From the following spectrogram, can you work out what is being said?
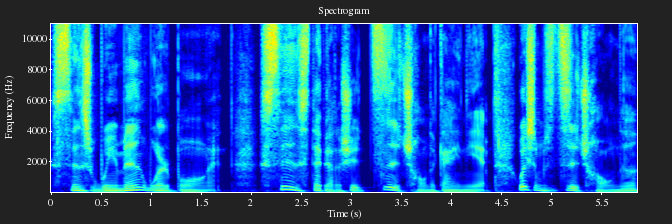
Since women were born, since 代表的是自从的概念。为什么是自从呢？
